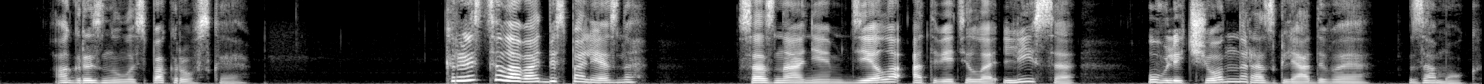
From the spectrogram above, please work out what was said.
— огрызнулась Покровская. «Крыс целовать бесполезно», — сознанием дела ответила Лиса, увлеченно разглядывая замок.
